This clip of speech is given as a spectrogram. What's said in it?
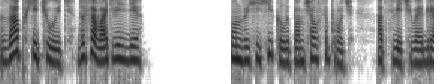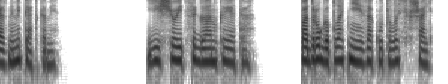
«Запахи чуять, досовать везде». Он захихикал и помчался прочь, отсвечивая грязными пятками. Еще и цыганка эта. Подруга плотнее закуталась в шаль.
